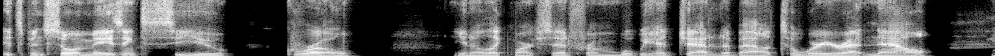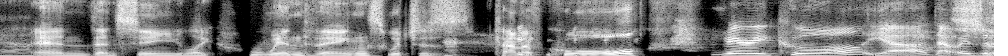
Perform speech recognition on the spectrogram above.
it's been so amazing to see you grow you know like mark said from what we had chatted about to where you're at now yeah. and then seeing you like win things, which is kind of cool. Very cool. Yeah, that was so,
